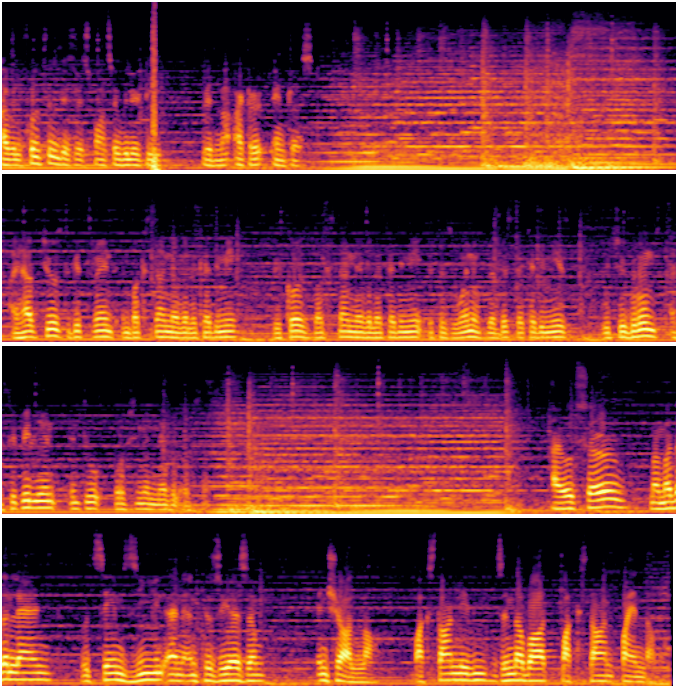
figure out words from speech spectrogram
I will fulfill this responsibility with my utter interest. I have chosen to get trained in Pakistan Naval Academy because Pakistan Naval Academy it is one of the best academies which grooms a civilian into professional naval officer. I will serve my motherland with same zeal and enthusiasm, inshallah. Pakistan Navy, Zindabad, Pakistan, Payanda.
